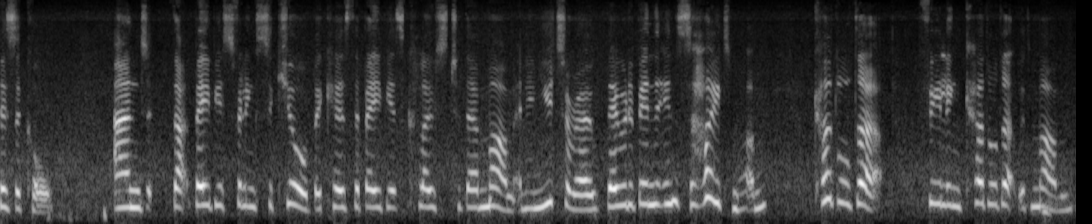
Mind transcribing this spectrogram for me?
physical. And that baby is feeling secure because the baby is close to their mum. And in utero, they would have been inside mum, cuddled up, feeling cuddled up with mum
